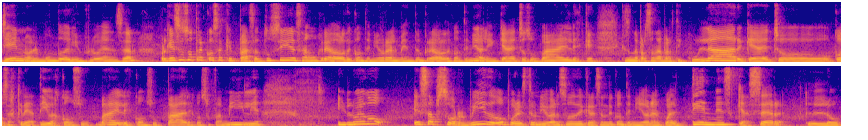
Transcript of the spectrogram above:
lleno al mundo del influencer, porque eso es otra cosa que pasa, tú sigues a un creador de contenido realmente, un creador de contenido, alguien que ha hecho sus bailes, que, que es una persona particular, que ha hecho cosas creativas con sus bailes, con sus padres, con su familia. Y luego es absorbido por este universo de creación de contenido en el cual tienes que hacer lo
